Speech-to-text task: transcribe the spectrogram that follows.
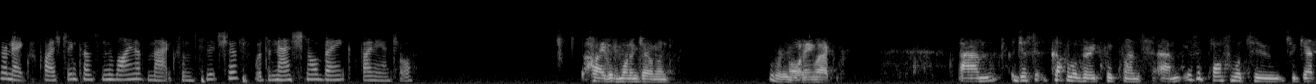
Your next question comes from the line of Maxim Sytchev with the National Bank Financial. Hi, good morning, gentlemen. Good morning, Max. Um, just a couple of very quick ones. Um, is it possible to get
